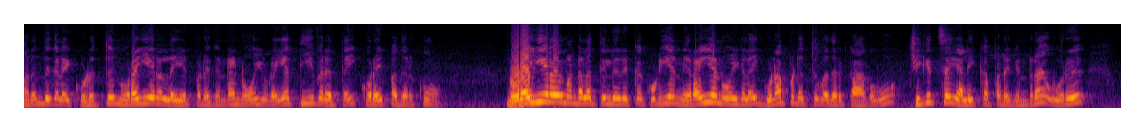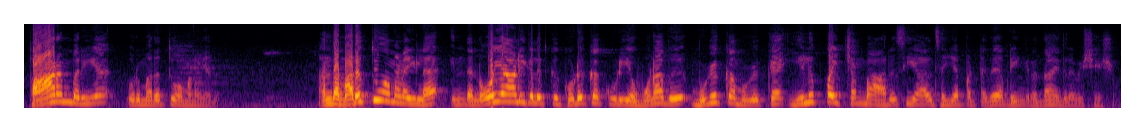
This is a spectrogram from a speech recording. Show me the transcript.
மருந்துகளை கொடுத்து நுரையீரலில் ஏற்படுகின்ற நோயுடைய தீவிரத்தை குறைப்பதற்கும் நுரையீரல் மண்டலத்தில் இருக்கக்கூடிய நிறைய நோய்களை குணப்படுத்துவதற்காகவும் சிகிச்சை அளிக்கப்படுகின்ற ஒரு பாரம்பரிய ஒரு மருத்துவமனை அது. அந்த மருத்துவமனையில் இந்த நோயாளிகளுக்கு கொடுக்கக்கூடிய உணவு முழுக்க முழுக்க இலுப்பை சம்பா அரிசியால் செய்யப்பட்டது அப்படிங்கிறது தான் இதில் விசேஷம்.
